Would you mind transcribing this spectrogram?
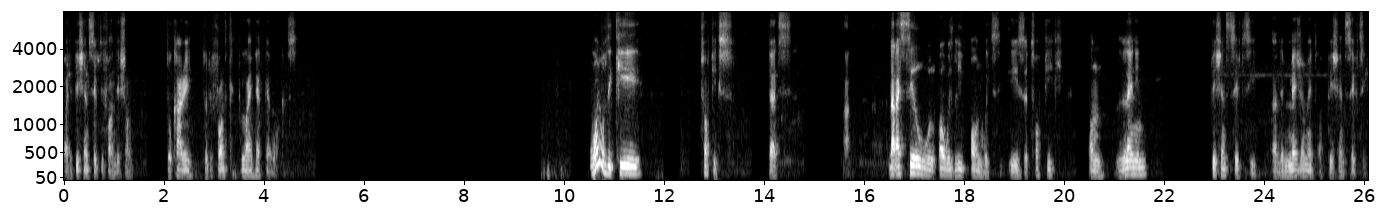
by the Patient Safety Foundation to carry to the front line healthcare workers. One of the key topics that uh, that I still will always live on with is a topic on learning patient safety and the measurement of patient safety.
